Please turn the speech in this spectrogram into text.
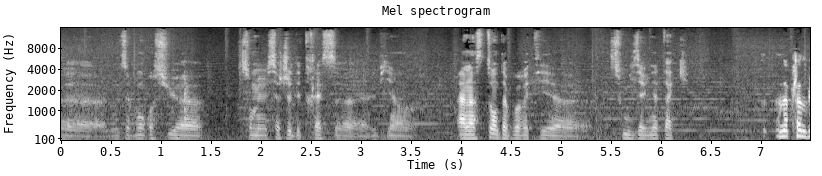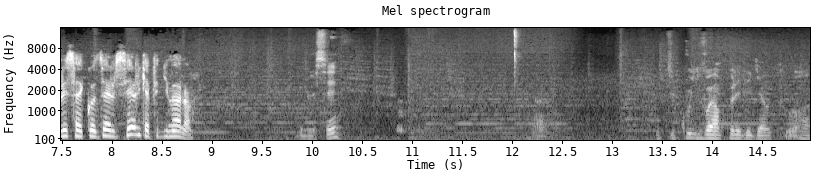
Nous avons reçu son message de détresse. elle vient à l'instant d'avoir été soumise à une attaque. On a plein de blessés à cause d'elle, c'est elle qui a fait du mal. des blessés. Du coup, il voit un peu les dégâts autour.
